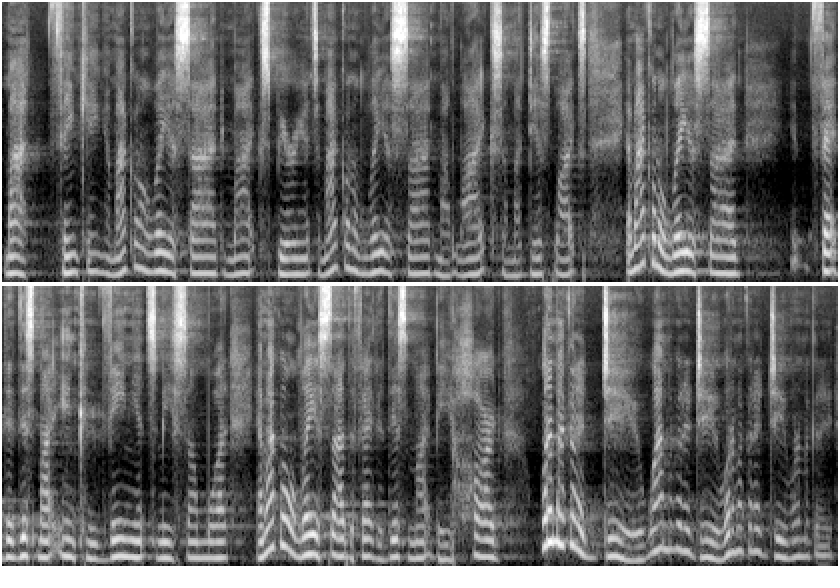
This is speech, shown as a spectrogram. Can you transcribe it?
my thinking? Am I going to lay aside my experience? Am I going to lay aside my likes and my dislikes? Am I going to lay aside the fact that this might inconvenience me somewhat? Am I going to lay aside the fact that this might be hard? What am I going to do? What am I going to do? What am I going to do? What am I going to do?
